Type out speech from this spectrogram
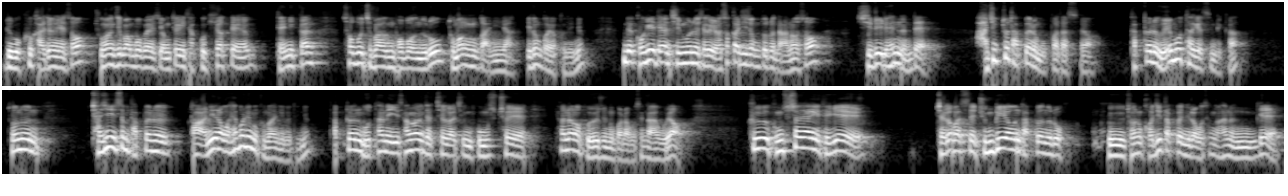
그리고 그 과정에서 중앙지방법원에서 영장이 자꾸 기각되니까 서부지방법원으로 도망간 거 아니냐. 이런 거였거든요. 근데 거기에 대한 질문을 제가 여섯 가지 정도로 나눠서 질의를 했는데 아직도 답변을 못 받았어요. 답변을 왜 못 하겠습니까? 저는 자신 있으면 답변을 다 아니라고 해버리면 그만이거든요. 답변 못하는 이 상황 자체가 지금 공수처의 현황을 보여주는 거라고 생각하고요. 그 공수처장이 되게 제가 봤을 때 준비해온 답변으로 그 저는 거짓 답변이라고 생각하는 게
